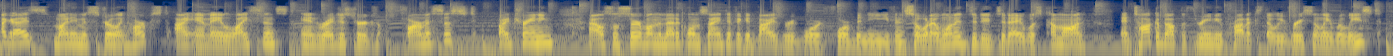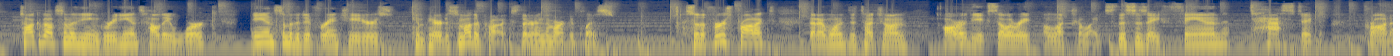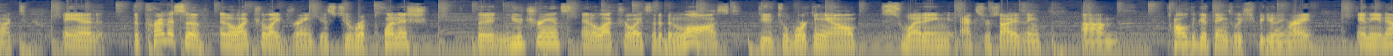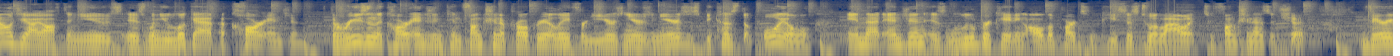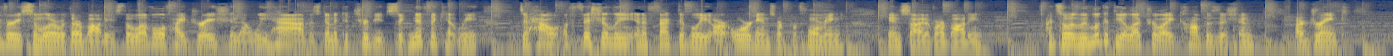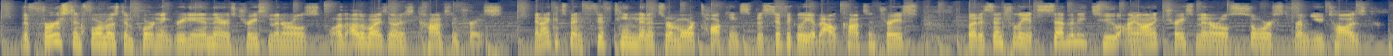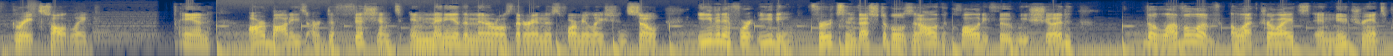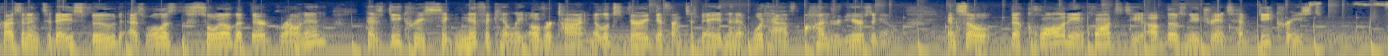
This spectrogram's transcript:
Hi, guys. My name is Sterling Harpst. I am a licensed and registered pharmacist by training. I also serve on the medical and scientific advisory board for Beneve. And so, what I wanted to do today was come on and talk about the three new products that we've recently released, talk about some of the ingredients, how they work, and some of the differentiators compared to some other products that are in the marketplace. So, the first product that I wanted to touch on are the Accelerate electrolytes. This is a fantastic product. And the premise of an electrolyte drink is to replenish the nutrients and electrolytes that have been lost due to working out, sweating, exercising, um, all the good things we should be doing, right? And the analogy I often use is when you look at a car engine. The reason the car engine can function appropriately for years and years and years is because the oil in that engine is lubricating all the parts and pieces to allow it to function as it should very, very similar with our bodies. The level of hydration that we have is going to contribute significantly to how efficiently and effectively our organs are performing inside of our body. And so, as we look at the electrolyte composition, our drink, the first and foremost important ingredient in there is trace minerals, otherwise known as ConcenTrace. And I could spend 15 minutes or more talking specifically about ConcenTrace, but essentially it's 72 ionic trace minerals sourced from Utah's Great Salt Lake. And our bodies are deficient in many of the minerals that are in this formulation. So even if we're eating fruits and vegetables and all of the quality food we should, the level of electrolytes and nutrients present in today's food, as well as the soil that they're grown in, has decreased significantly over time. It looks very different today than it would have 100 years ago. And so the quality and quantity of those nutrients have decreased.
